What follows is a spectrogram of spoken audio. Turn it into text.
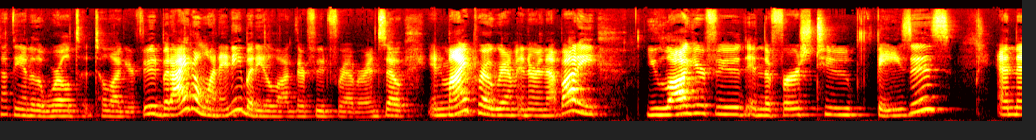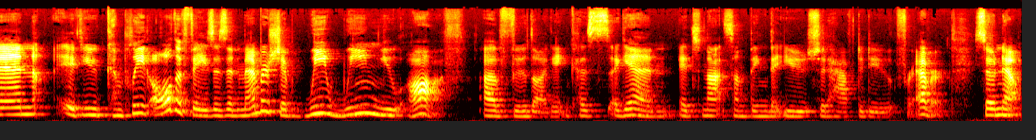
not the end of the world to, to, log your food, but I don't want anybody to log their food forever. And so in my program, Enter in That Body, you log your food in the first two phases. And then if you complete all the phases in membership, we wean you off of food logging because again it's not something that you should have to do forever so no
